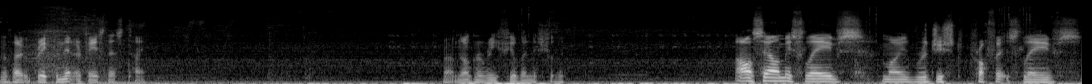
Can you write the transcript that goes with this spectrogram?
Without breaking the interface this time. Right, I'm not going to refuel initially. I'll sell my slaves, my reduced profit slaves.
